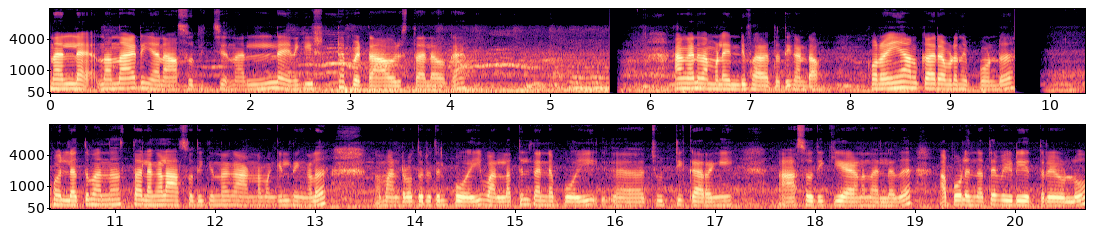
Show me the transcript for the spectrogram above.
നല്ല നന്നായിട്ട് ഞാൻ ആസ്വദിച്ച് നല്ല എനിക്ക് ഇഷ്ടപ്പെട്ട ആ ഒരു സ്ഥലമൊക്കെ. അങ്ങനെ നമ്മൾ എന്റെ ഭാഗത്തെത്തി കണ്ടോ. കുറേ ആൾക്കാർ അവിടെ നിൽപ്പുണ്ട് കൊല്ലത്ത് വന്ന സ്ഥലങ്ങൾ ആസ്വദിക്കുന്ന കാണണമെങ്കിൽ നിങ്ങൾ മൺട്രോത്തുരത്തിൽ പോയി വള്ളത്തിൽ തന്നെ പോയി ചുറ്റിക്കറങ്ങി ആസ്വദിക്കുകയാണ് നല്ലത്. അപ്പോൾ ഇന്നത്തെ വീഡിയോ ഇത്രയേ ഉള്ളൂ.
